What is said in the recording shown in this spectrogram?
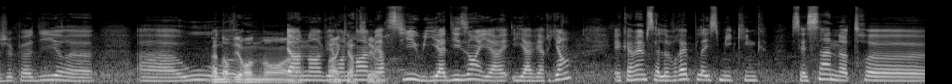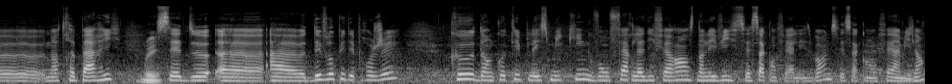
je peux dire, où, un environnement, un environnement, merci. Oui, il y a dix ans, il n'y avait rien. Et quand même, c'est le vrai placemaking. C'est ça notre, notre pari. C'est de développer des projets que d'un côté placemaking vont faire la différence dans les vies. C'est ça qu'on fait à Lisbonne, c'est ça qu'on fait à Milan.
